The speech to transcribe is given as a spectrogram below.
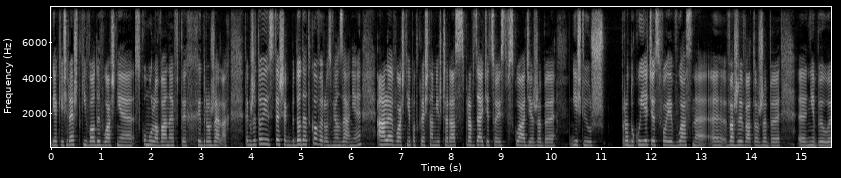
jakieś resztki wody właśnie skumulowane w tych hydrożelach. Także to jest też jakby dodatkowe rozwiązanie, ale właśnie podkreślam jeszcze raz, sprawdzajcie co jest w składzie, żeby jeśli już produkujecie swoje własne e, warzywa, to żeby e, nie były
